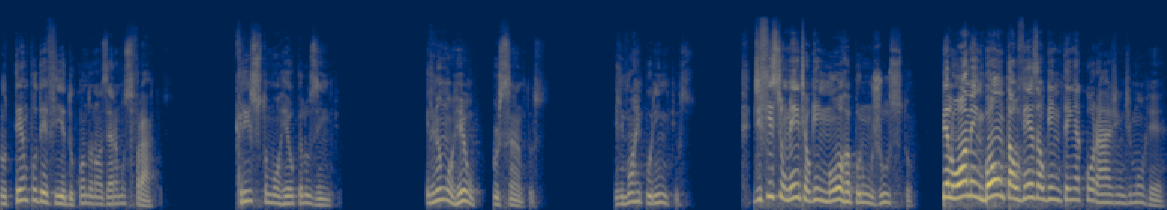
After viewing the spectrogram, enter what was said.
No tempo devido, quando nós éramos fracos, Cristo morreu pelos ímpios. Ele não morreu por santos. Ele morre por ímpios. Dificilmente alguém morra por um justo. Pelo homem bom, talvez alguém tenha coragem de morrer.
